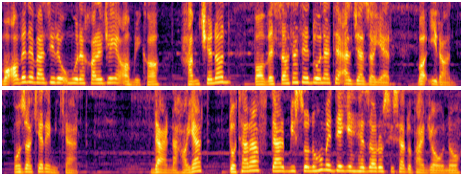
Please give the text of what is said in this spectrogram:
معاون وزیر امور خارجه آمریکا همچنان با وساطت دولت الجزایر با ایران مذاکره می کرد. در نهایت دو طرف در 29 دی 1359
